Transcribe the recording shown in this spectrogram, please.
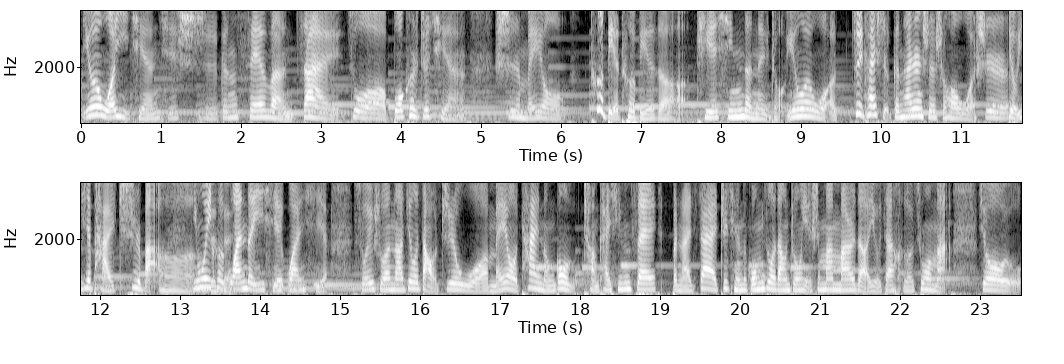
因为我以前其实跟 Seven 在做播客之前是没有。特别特别的贴心的那种，因为我最开始跟他认识的时候，我是有一些排斥吧，因为客观的一些关系，所以说呢，就导致我没有太能够敞开心扉。本来在之前的工作当中也是慢慢的有在合作嘛，就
